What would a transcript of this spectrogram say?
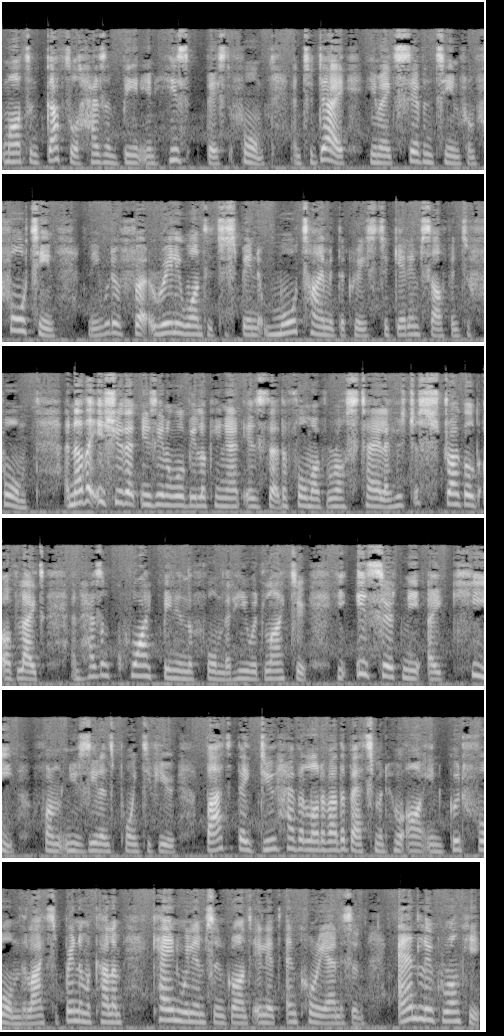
Martin Guptill hasn't been in his best form. And today he made 17 from 14 and he would have uh, really wanted to spend more time at the crease to get himself into form. Another issue that New Zealand will be looking at is the, the form of Ross Taylor, who's just struggled of late and hasn't quite been in the form that he would like to. He is certainly a key from New Zealand's point of view. But they do have a lot of other batsmen who are in good form. The likes of Brendon McCullum, Kane Williamson, Grant Elliott and Corey Anderson and Luke Ronchi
